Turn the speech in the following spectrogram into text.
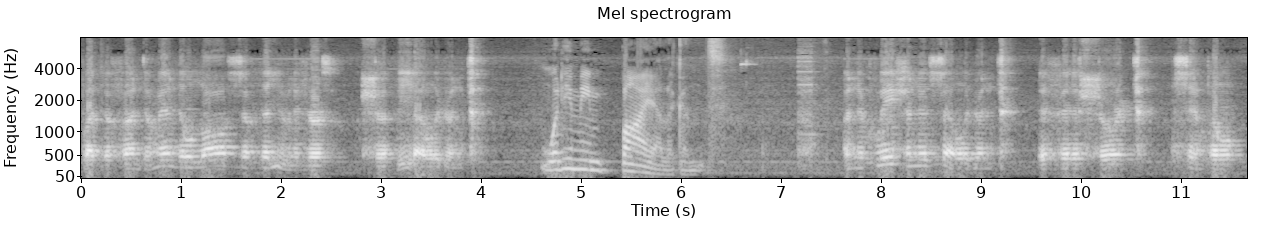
but the fundamental laws of the universe should be elegant. What do you mean by elegant? An equation is elegant if it is short, simple,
